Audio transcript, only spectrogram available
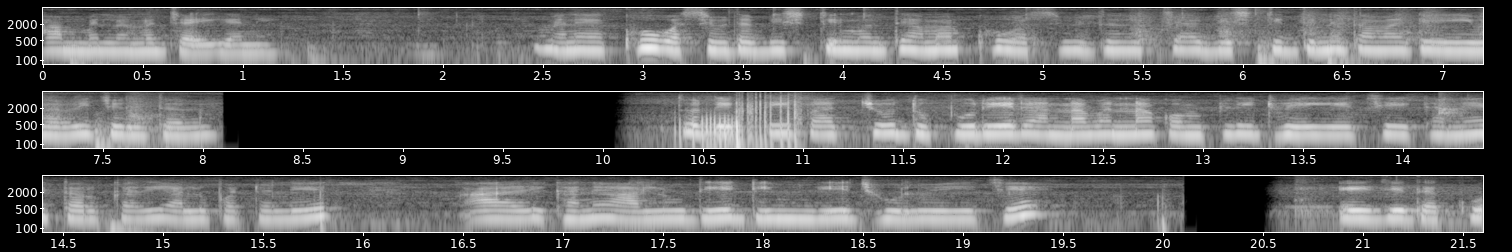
হাফ মেলানোর জায়গা নেই। মানে খুব অসুবিধা, বৃষ্টির মধ্যে আমার খুব অসুবিধা হচ্ছে, আর বৃষ্টির দিনে তো আমাকে এইভাবেই চলতে হবে। তো দেখতেই পাচ্ছ দুপুরে রান্নাবান্না কমপ্লিট হয়ে গেছে এখানে, তরকারি, আলু পটলের। আর এখানে আলু দিয়ে ডিম দিয়ে ঝোল হয়েছে। এই যে দেখো,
